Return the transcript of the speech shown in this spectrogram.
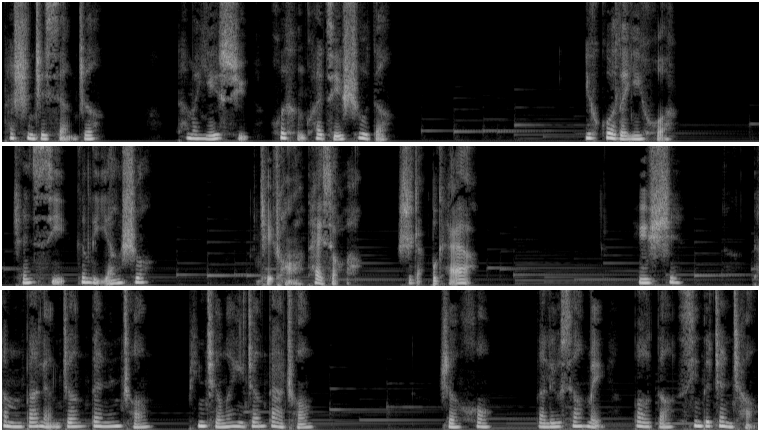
他甚至想着，他们也许会很快结束的。又过了一会儿，陈喜跟李阳说：“这床太小了，施展不开啊。”于是，他们把两张单人床拼成了一张大床，然后把刘小美抱到新的战场。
